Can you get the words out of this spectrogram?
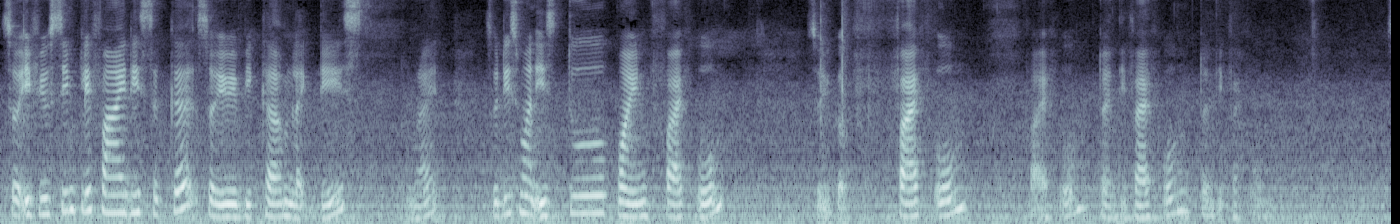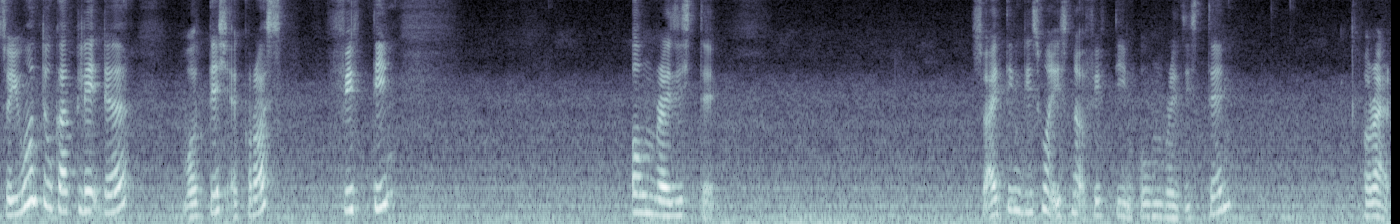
So if you simplify this circuit, so it will become like this, right? So this one is 2.5 ohm. So you got 5 ohm, 5 ohm, 25 ohm, 25 ohm. So you want to calculate the voltage across 15 ohm resistor. So I think this one is not 15 ohm resistor. Alright.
